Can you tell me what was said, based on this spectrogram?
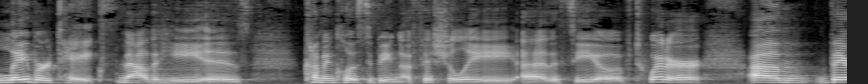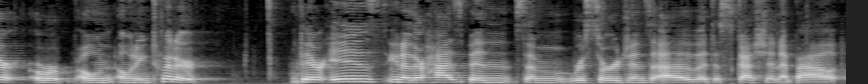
labor takes now that mm-hmm. he is coming close to being officially uh, the CEO of Twitter, um, there or own, owning Twitter there is, you know, there has been some resurgence of a discussion about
